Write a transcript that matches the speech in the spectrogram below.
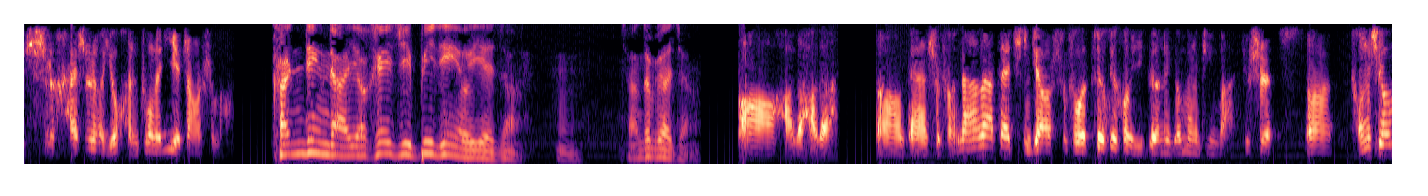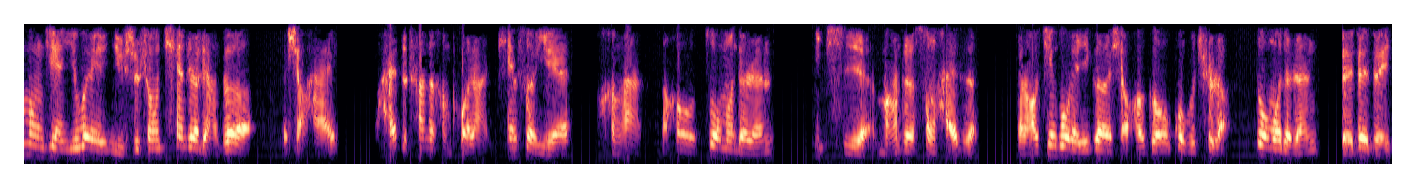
是还是有很重的业障是吗？肯定的，有黑气必定有业障。嗯，讲都不要讲。哦，好的好的，哦，感恩师傅。那那再请教师傅最最后一个那个梦境吧，就是嗯，同修梦见一位女师兄牵着两个小孩，孩子穿的很破烂，天色也很暗，然后做梦的人一起忙着送孩子，然后经过了一个小河沟，过不去了。做梦的人嘴对嘴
